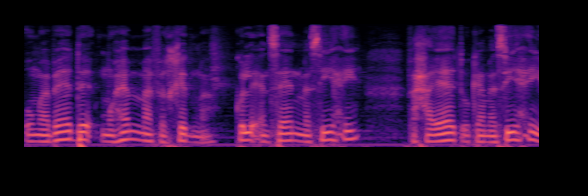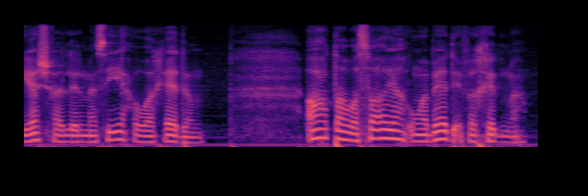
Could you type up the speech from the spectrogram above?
ومبادئ مهمة في الخدمة. كل إنسان مسيحي في حياته كمسيحي يشهد للمسيح هو خادم. أعطى وصايا ومبادئ في الخدمة.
